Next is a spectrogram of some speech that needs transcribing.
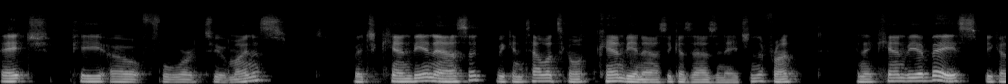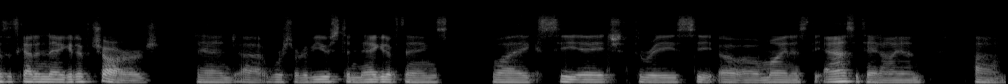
HPO4 2 minus, which can be an acid. We can tell it's going can be an acid because it has an H in the front and it can be a base because it's got a negative charge. And uh, we're sort of used to negative things like CH3COO minus, the acetate ion. Um,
